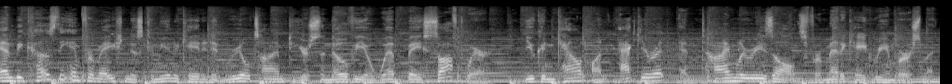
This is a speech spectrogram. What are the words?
And because the information is communicated in real time to your Synovia web-based software, you can count on accurate and timely results for Medicaid reimbursement.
